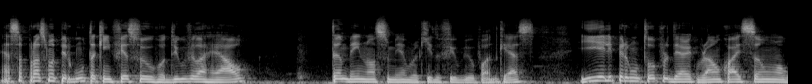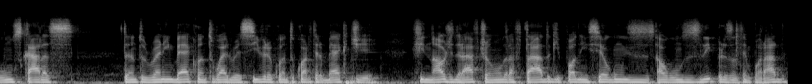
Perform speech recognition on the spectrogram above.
Essa próxima pergunta quem fez foi o Rodrigo Villarreal, também nosso membro aqui do Phil Bill Podcast. E ele perguntou pro Derek Brown quais são alguns caras, tanto running back quanto wide receiver, quanto quarterback de final de draft ou não draftado, que podem ser alguns, alguns sleepers na temporada.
